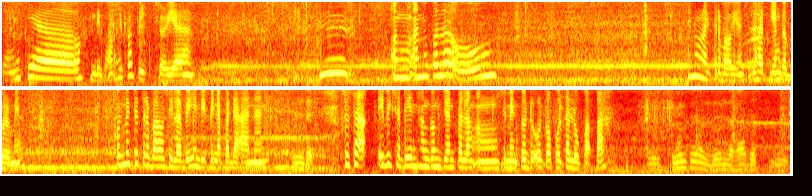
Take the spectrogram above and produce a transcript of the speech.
Thank you. Hindi ba? May pa-picture yan. Hmm. Ang ano pala, oh. Sino nagtrabaho yan? Lahat yung government? Pag nagtatrabaho sila, be, hindi pinapadaanan. Hindi. So, sa, ibig sabihin, hanggang dyan pa lang ang semento, doon papunta, lupa pa? Yung Siminto lang doon lahat at i-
